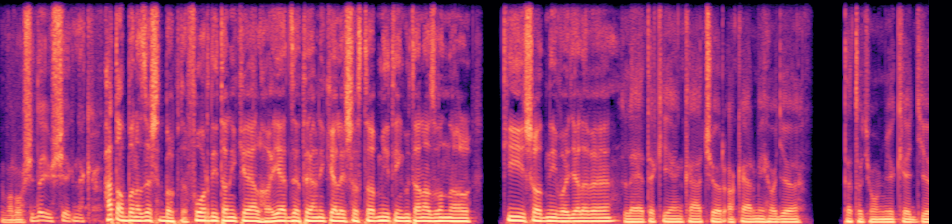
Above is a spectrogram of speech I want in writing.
valós idejűségnek? Hát abban az esetben például fordítani kell, ha jegyzetelni kell, és azt a meeting után azonnal ki is adni, vagy eleve Lehetek ilyen culture, akármi, hogy tehát, hogyha mondjuk egy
